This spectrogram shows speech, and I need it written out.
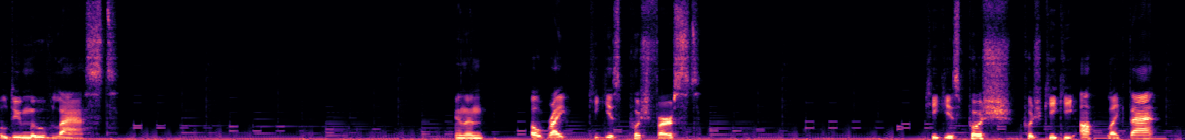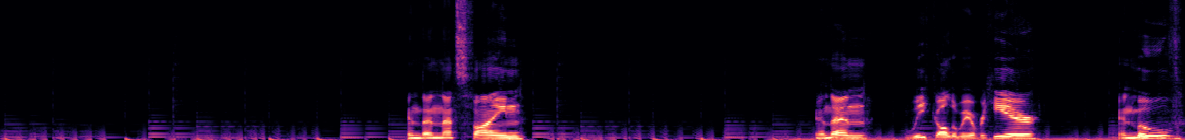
We'll do move last. And then... Oh, right. Kiki is push first. Kiki is push. Push Kiki up like that. And then that's fine. And then weak all the way over here. And move.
